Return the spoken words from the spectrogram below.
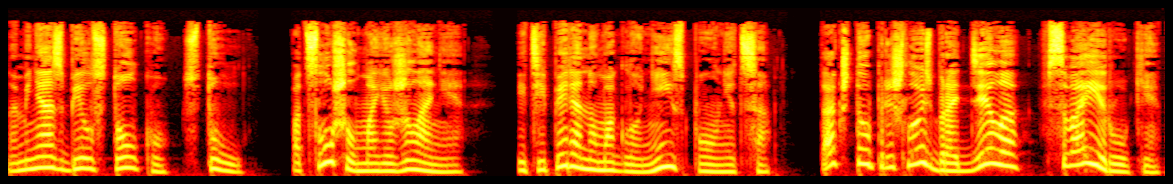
Но меня сбил с толку стул, подслушал мое желание, и теперь оно могло не исполниться. Так что пришлось брать дело в свои руки.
